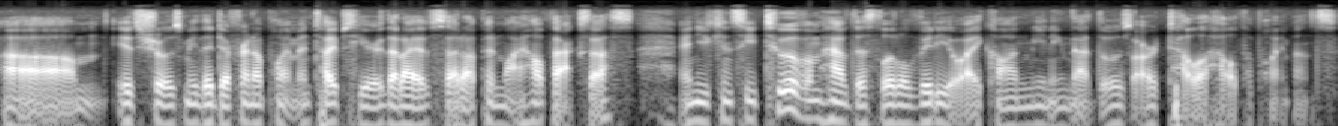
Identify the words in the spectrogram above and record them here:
um, it shows me the different appointment types here that I have set up in My Health Access. And you can see two of them have this little video icon, meaning that those are telehealth appointments.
